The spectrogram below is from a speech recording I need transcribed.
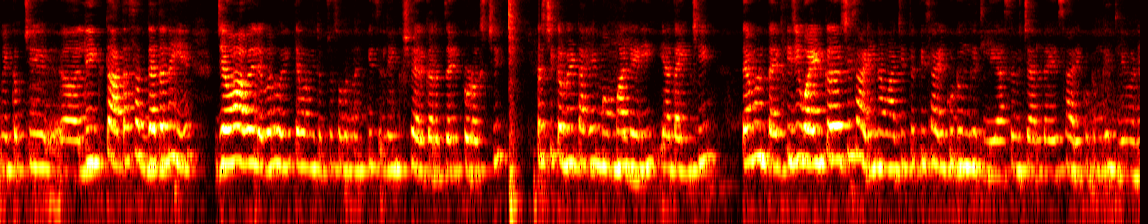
मेकअपची लिंक तर आता सध्या तर नाही आहे जेव्हा अवेलेबल होईल तेव्हा मी तुमच्यासोबत नक्कीच लिंक शेअर करत जाईल प्रोडक्ट्सची तरची कमेंट आहे मम्मा लेडी या ताईंची. त्या म्हणतायत की जी वाईन कलरची साडी ना माझी तर ती साडी कुठून घेतली? असं विचारलंय साडी कुठून घेतली म्हणे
